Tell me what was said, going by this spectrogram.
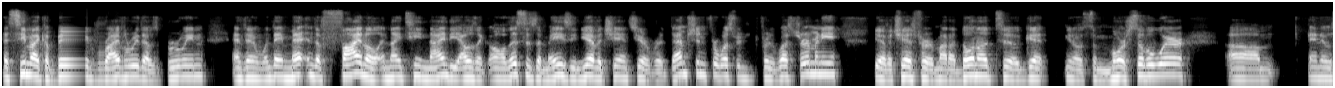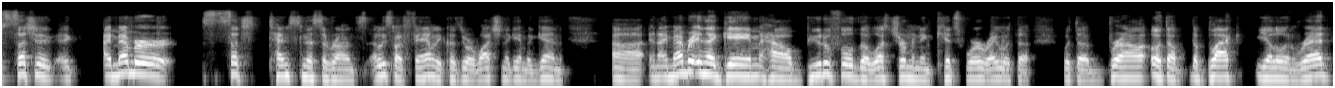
it seemed like a big rivalry that was brewing. And then when they met in the final in 1990, I was like, oh, this is amazing. You have a chance here of redemption for West for West Germany. You have a chance for Maradona to get you know some more silverware. Um, and it was such a, a I remember such tenseness around at least my family because we were watching the game again. Uh, and I remember in that game how beautiful the West German kits were, right? With the with the brown, oh, the the black, yellow, and red.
